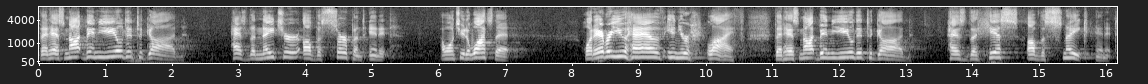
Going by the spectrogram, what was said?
that has not been yielded to God has the nature of the serpent in it. I want you to watch that. Whatever you have in your life that has not been yielded to God has the hiss of the snake in it.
